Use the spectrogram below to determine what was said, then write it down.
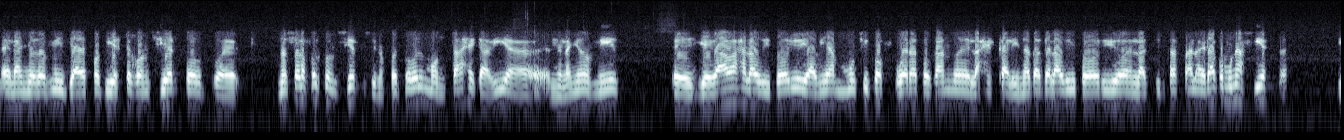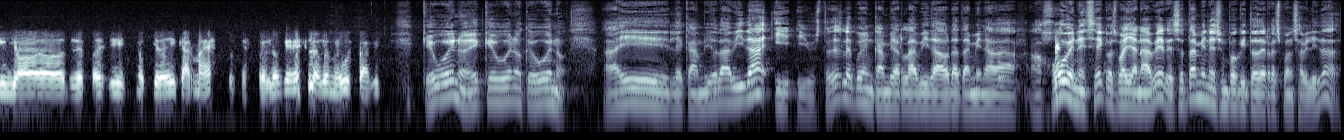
el año 2000, ya después de este concierto, pues no solo fue el concierto, sino fue todo el montaje que había en el año 2000. Eh, llegabas al auditorio y había músicos fuera tocando en las escalinatas del auditorio, en la quinta sala, era como una fiesta. Y yo después no quiero dedicarme a esto, esto es lo que, lo que me gusta a mí. Qué bueno, eh, qué bueno, qué bueno. Ahí le cambió la vida y, y ustedes le pueden cambiar la vida ahora también a, jóvenes, eh, que os vayan a ver. Eso también es un poquito de responsabilidad.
